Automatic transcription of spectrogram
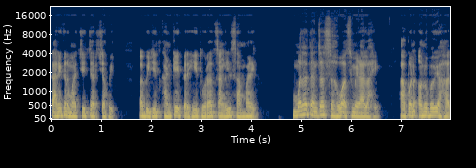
कार्यक्रमाची चर्चा होईल. अभिजित खांडकेकर ही धुरा चांगली सांभाळेल. मला त्यांचा सहवास मिळाला आहे. आपण अनुभवी आहात.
